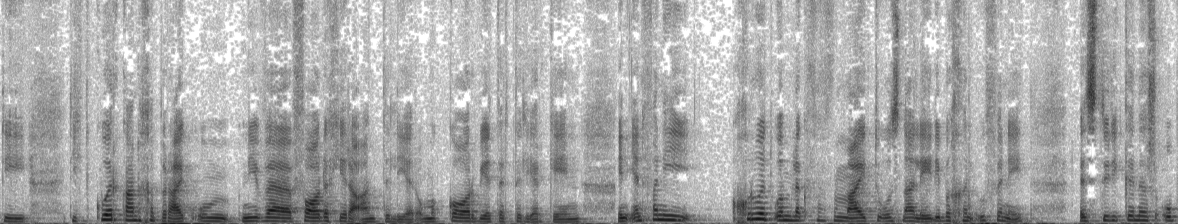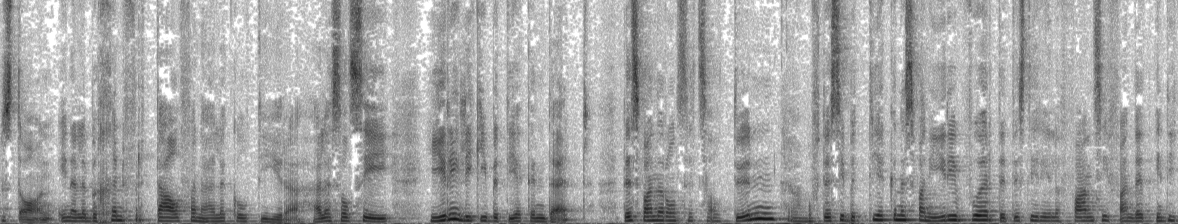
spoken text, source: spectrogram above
die die koor kan gebruik om nuwe vaardighede aan te leer, om mekaar beter te leer ken. En een van die groot oomblikke vir, vir my toe ons na Lady begin oefen het, is toe die kinders opstaan en hulle begin vertel van hulle kulture. Hulle sal sê hierdie liedjie beteken dit. Dis wanneer ons dit sal doen ja. of dis die betekenis van hierdie woord, dit is die relevantie van dit en die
